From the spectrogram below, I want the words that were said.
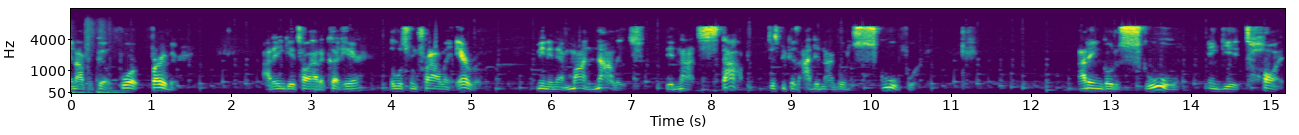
and I propelled for further. I didn't get taught how to cut hair, it was from trial and error, meaning that my knowledge did not stop just because I did not go to school for it. I didn't go to school and get taught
